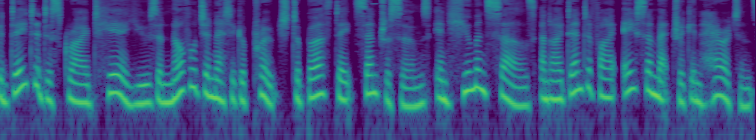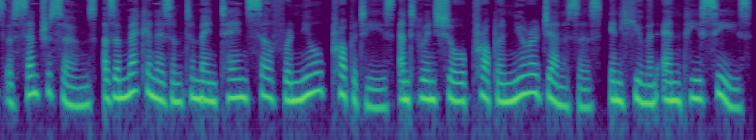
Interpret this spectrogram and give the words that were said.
the data described here use a novel genetic approach to birth date centrosomes in human cells and identify asymmetric inheritance of centrosomes as a mechanism to maintain self renewal properties and to ensure proper neurogenesis in human NPCs.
